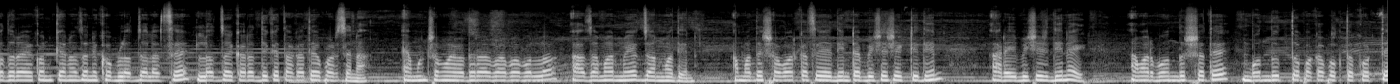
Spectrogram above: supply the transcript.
অধরা এখন কেন জানি খুব লজ্জা লাগছে, লজ্জায় কারোর দিকে তাকাতেও পারছে না। এমন সময় অধরার বাবা বলল, আজ আমার মেয়ের জন্মদিন। আমাদের সবার কাছে এই দিনটা বিশেষ একটি দিন। আর এই বিশেষ দিনে আমার বন্ধুর সাথে বন্ধুত্ব পাকাপোক্ত করতে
